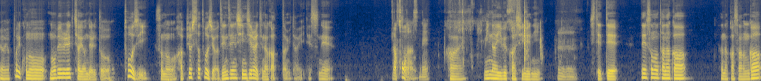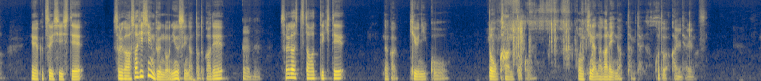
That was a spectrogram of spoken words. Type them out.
いややっぱりこのノーベルレクチャー読んでると、当時、その発表した当時は全然信じられてなかったみたいですね。あ、そうなんですね。はい。みんないぶかしげにうんうん。してて、で、その田中、田中さんがようやく追試して、それが朝日新聞のニュースになったとかで、うんうん。それが伝わってきて、なんか急にこう、ドカンとこう、大きな流れになったみたいなことが書いてあります。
